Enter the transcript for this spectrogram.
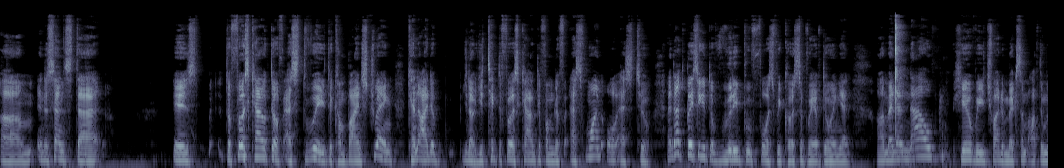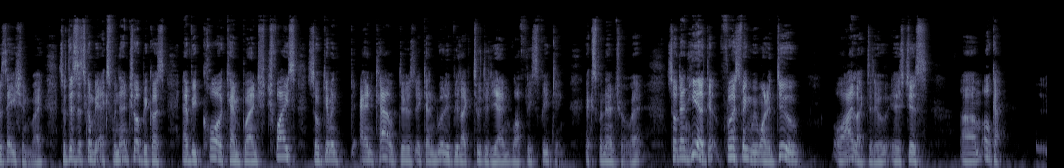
um, in the sense that is the first character of S3, the combined string, can either, you know, you take the first character from the S1 or S2. And that's basically the really brute force recursive way of doing it. Um, and then now here we try to make some optimization, right? So this is going to be exponential because every core can branch twice. So given n characters, it can really be like 2 to the n, roughly speaking, exponential, right? So then here, the first thing we want to do, or I like to do, is just, um, okay,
